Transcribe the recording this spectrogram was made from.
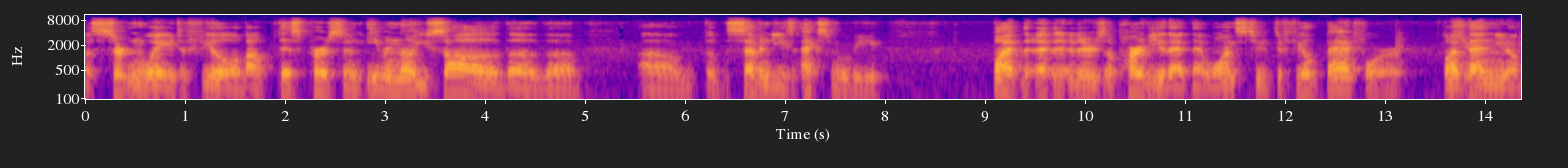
a certain way to feel about this person even though you saw the the um, the 70s x movie but th- uh, there's a part of you that that wants to to feel bad for her but Sure. then you know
